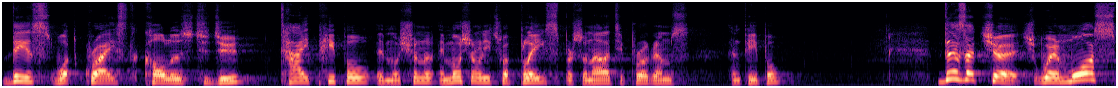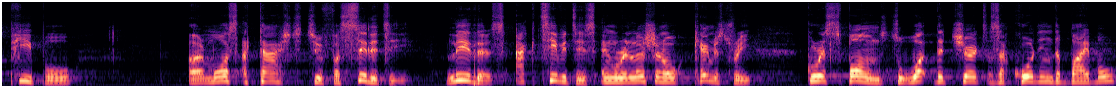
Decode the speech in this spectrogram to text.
this what Christ calls us to do? Tie people emotional, emotionally to a place, personality programs, and people? Does a church where most people are most attached to facility, leaders, activities, and relational chemistry correspond to what the church is according to the Bible?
